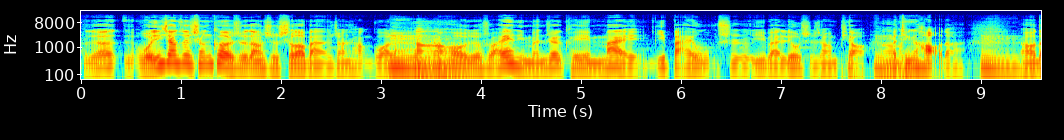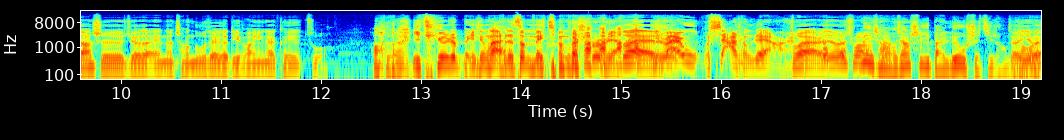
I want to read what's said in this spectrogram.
我觉得我印象最深刻的是当时石老板的专场过来，然后就说：“哎，你们这可以卖一百五十、一百六十张票，还挺好的。”嗯。然后当时就觉得：“哎，那成都这个地方应该可以做。”对，一听是北京来的，这么没见过世面。对，一百五吓成这样。对，就是说那场好像是一百六十几张票。对，一百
